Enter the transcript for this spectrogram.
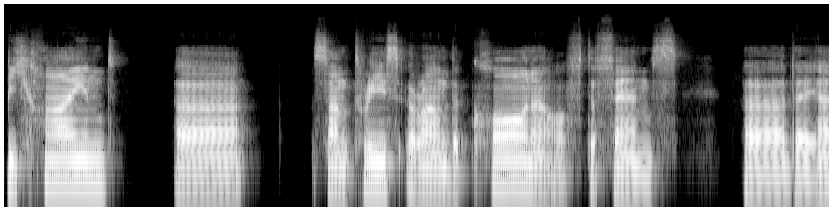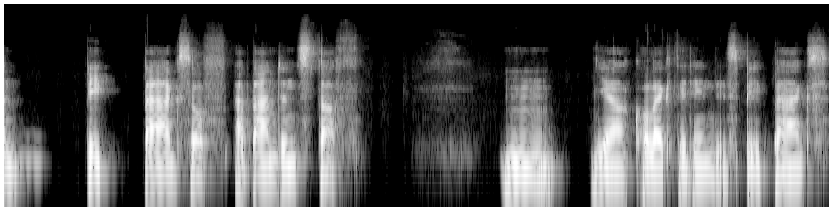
behind uh, some trees around the corner of the fence. Uh, they had big bags of abandoned stuff. Mm, yeah, collected in these big bags.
